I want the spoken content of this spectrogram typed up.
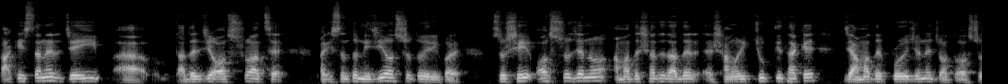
পাকিস্তানের যেই তাদের যে অস্ত্র আছে, পাকিস্তান তো নিজেই অস্ত্র তৈরি করে। তো সেই অস্ত্র যেন আমাদের সাথে তাদের সামরিক চুক্তি থাকে যে আমাদের প্রয়োজনে যত অস্ত্র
